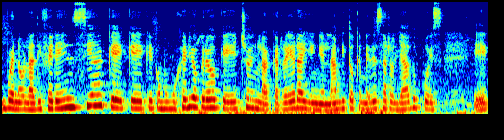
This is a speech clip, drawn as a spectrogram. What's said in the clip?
bueno, la diferencia que, que, como mujer yo creo que he hecho en la carrera y en el ámbito que me he desarrollado, pues eh,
